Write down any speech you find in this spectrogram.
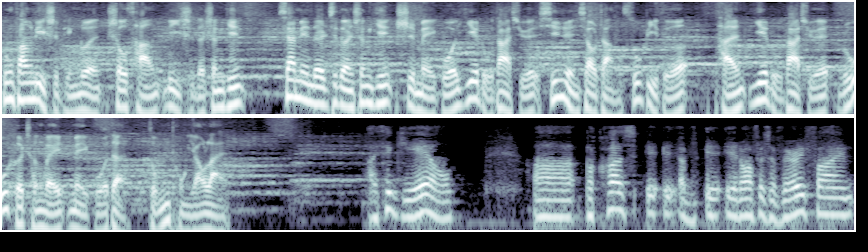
东方历史评论收藏历史的声音。下面的这段声音是美国耶鲁大学新任校长苏必德谈耶鲁大学如何成为美国的总统摇篮。I think Yale, uh, because it, it, it offers a very fine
